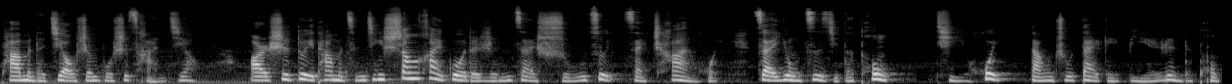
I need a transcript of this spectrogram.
他们的叫声不是惨叫。而是对他们曾经伤害过的人在赎罪，在忏悔，在用自己的痛体会当初带给别人的痛。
